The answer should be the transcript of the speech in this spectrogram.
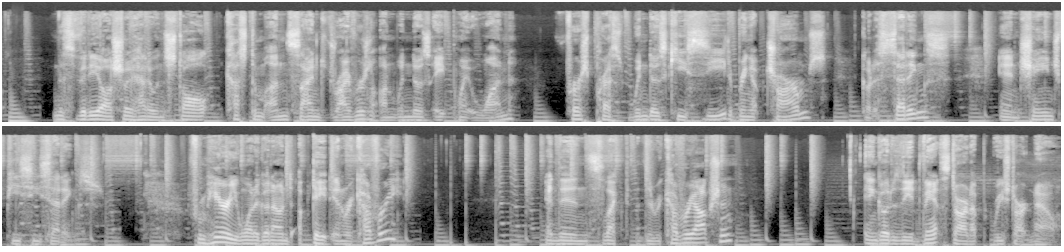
In this video, I'll show you how to install custom unsigned drivers on Windows 8.1. First, press Windows key C to bring up Charms, go to Settings, and change PC settings. From here, you want to go down to Update and Recovery, and then select the Recovery option, and go to the Advanced Startup Restart Now.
